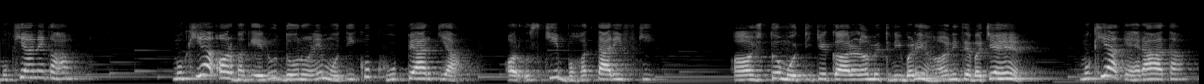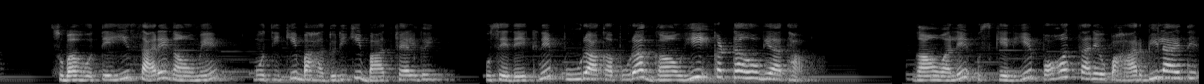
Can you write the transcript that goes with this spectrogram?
मुखिया ने कहा। मुखिया और भगेलू दोनों ने मोती को खूब प्यार किया और उसकी बहुत तारीफ़ की। आज तो मोती के कारण हम इतनी बड़ी हानि से बचे हैं, मुखिया कह रहा था। सुबह होते ही सारे गाँव में मोती की बहादुरी की बात फैल गई। उसे देखने पूरा का पूरा गाँव ही इकट्ठा हो गया था। गाँव वाले उसके लिए बहुत सारे उपहार भी लाए थे।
